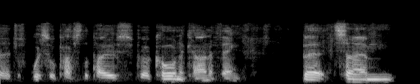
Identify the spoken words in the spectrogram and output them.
uh, just whistled past the post for a corner kind of thing. But um,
